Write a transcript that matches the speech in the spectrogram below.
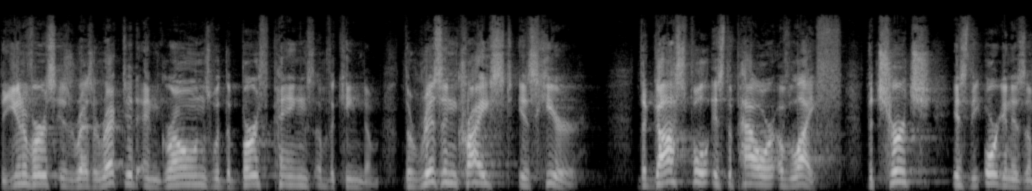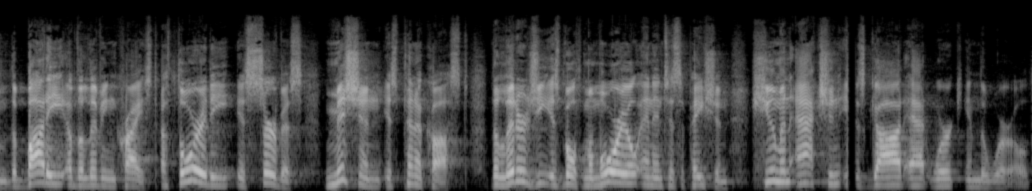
The universe is resurrected and groans with the birth pangs of the kingdom. The risen Christ is here. The gospel is the power of life. The church is the organism, the body of the living Christ. Authority is service. Mission is Pentecost. The liturgy is both memorial and anticipation. Human action is God at work in the world.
